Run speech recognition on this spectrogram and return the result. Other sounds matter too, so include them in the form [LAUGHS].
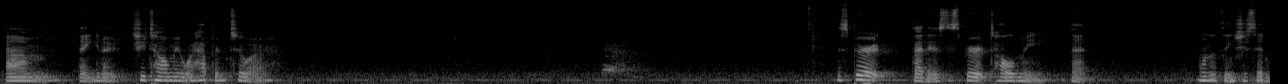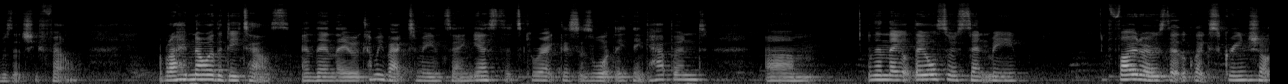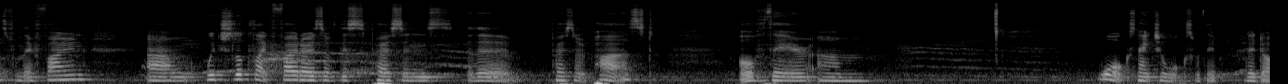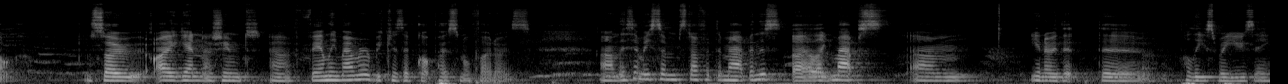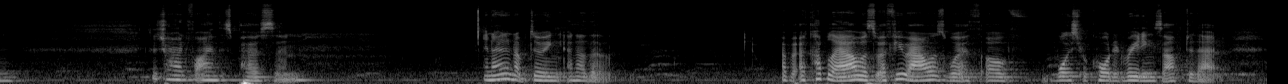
um, that you know she told me what happened to her. The spirit, that is, the spirit told me that one of the things she said was that she fell. But I had no other details. And then they were coming back to me and saying, yes, that's correct. This is what they think happened. Um, and then they, they also sent me photos that look like screenshots from their phone, um, which looked like photos of this person's, the person who passed, of their um, walks, nature walks with their, their dog. So I again assumed a family member because they've got personal photos. Um, they sent me some stuff at the map, and this uh, like maps, um, you know, that the police were using to try and find this person. And I ended up doing another, a, a couple of hours, a few hours worth of voice recorded readings after that.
